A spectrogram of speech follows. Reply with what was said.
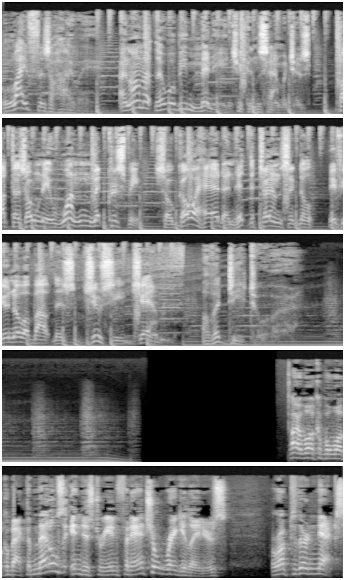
Life is a highway and on it there will be many chicken sandwiches. But there's only one McCrispy. So go ahead and hit the turn signal if you know about this juicy gem of a detour. All right, welcome or welcome back. The metals industry and financial regulators are up to their necks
